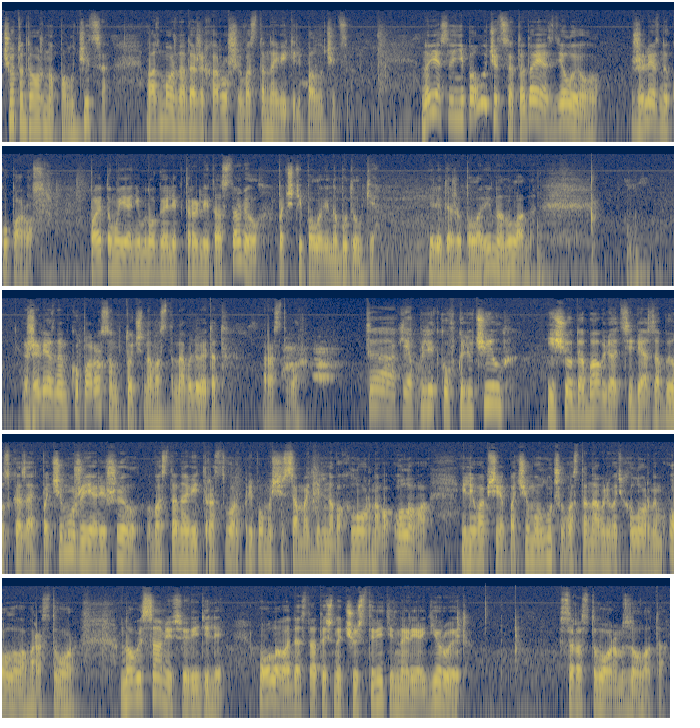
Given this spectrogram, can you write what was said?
Что-то должно получиться. Возможно, даже хороший восстановитель получится. Но если не получится, тогда я сделаю железный купорос. Поэтому я немного электролита оставил, почти половина бутылки. Или даже половина, ну ладно. Железным купоросом точно восстановлю этот раствор. Так, я плитку включил. Еще добавлю от себя, забыл сказать, почему же я решил восстановить раствор при помощи самодельного хлорного олова, или вообще, почему лучше восстанавливать хлорным оловом раствор. Но вы сами все видели. Олово достаточно чувствительно реагирует с раствором золота.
